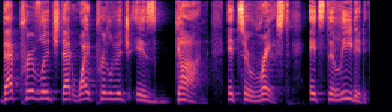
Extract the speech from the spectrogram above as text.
that privilege, that white privilege is gone. It's erased. It's deleted.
